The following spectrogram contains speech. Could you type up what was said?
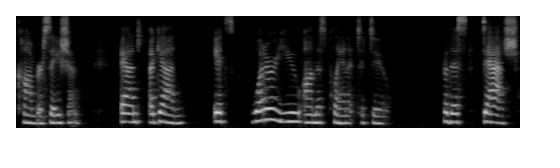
conversation. And again, it's what are you on this planet to do for this dash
